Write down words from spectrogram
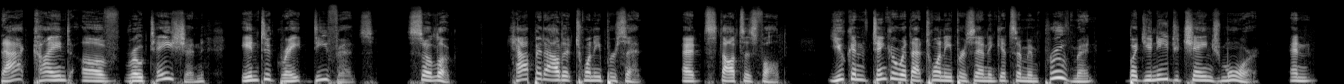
that kind of rotation into great defense. So look, cap it out at 20% at Stotts' fault. You can tinker with that 20% and get some improvement, but you need to change more. And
